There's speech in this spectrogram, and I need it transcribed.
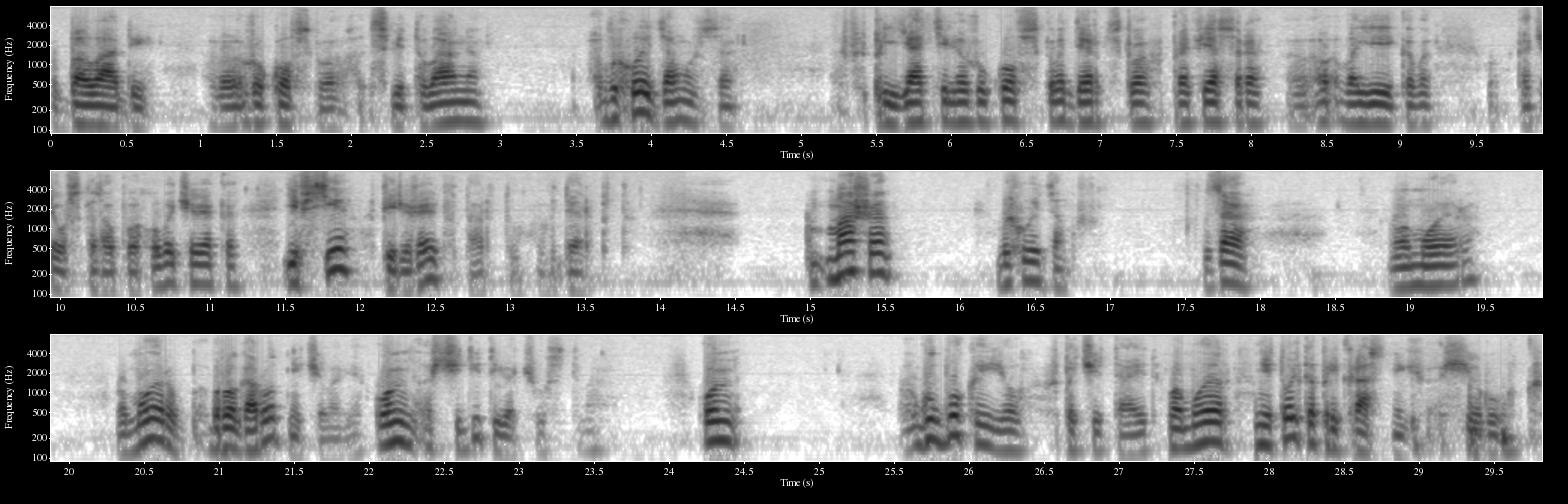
баллады Жуковского Светлана, выходит замуж за приятеля Жуковского, дербского профессора э, Воейкова, как я уже сказал, плохого человека, и все переезжают в Тарту, в Дербт. Маша выходит замуж за Мойера. Мойер благородный человек, он щадит ее чувства, он глубоко ее почитает. Мойер не только прекрасный хирург,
